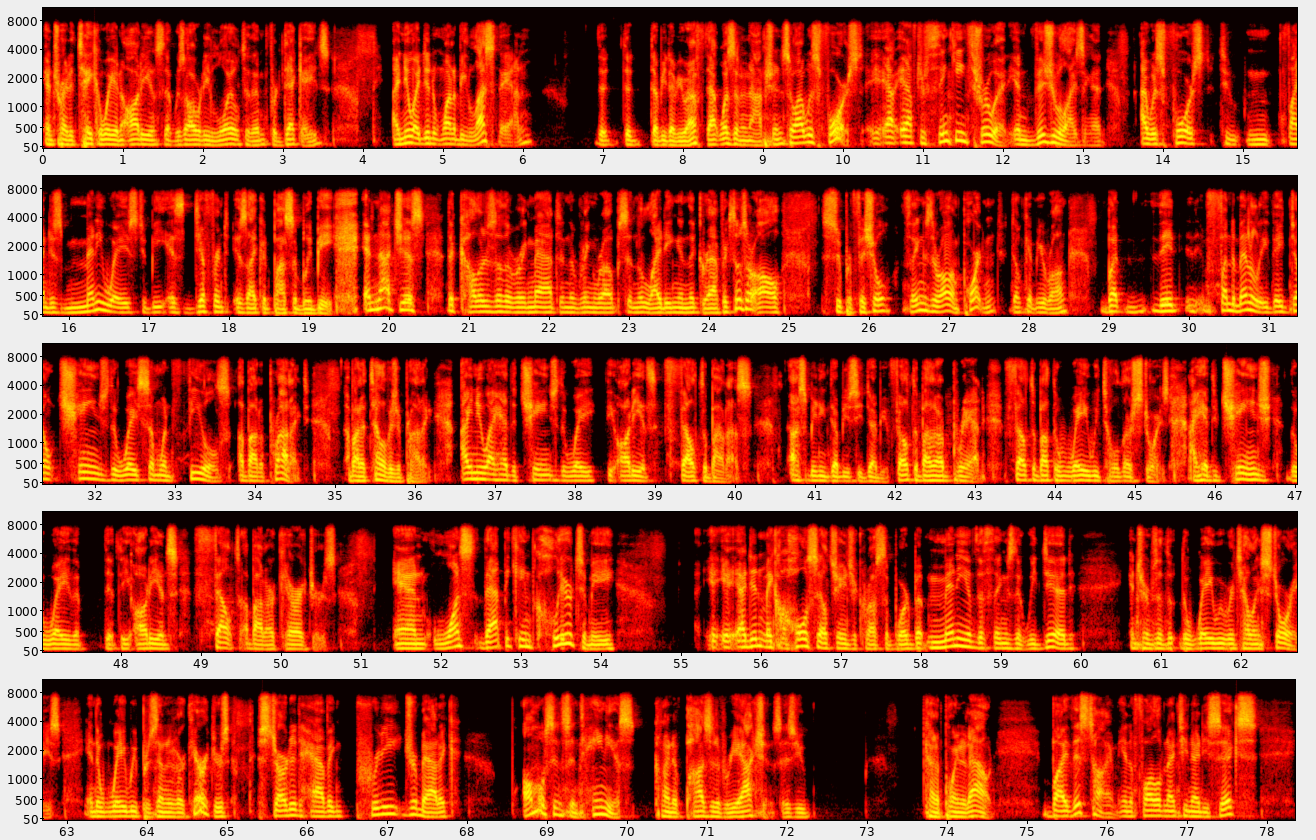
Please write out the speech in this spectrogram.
and try to take away an audience that was already loyal to them for decades. I knew I didn't want to be less than the, the WWF. That wasn't an option. So I was forced, after thinking through it and visualizing it, I was forced to m- find as many ways to be as different as I could possibly be. And not just the colors of the ring mat and the ring ropes and the lighting and the graphics. Those are all superficial things. They're all important, don't get me wrong, but they fundamentally they don't change the way someone feels about a product, about a television product. I knew I had to change the way the audience felt about us us meaning WCW, felt about our brand, felt about the way we told our stories. I had to change the way that, that the audience felt about our characters. And once that became clear to me, it, it, I didn't make a wholesale change across the board, but many of the things that we did in terms of the, the way we were telling stories and the way we presented our characters started having pretty dramatic, almost instantaneous kind of positive reactions, as you kind of pointed out. By this time, in the fall of 1996,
